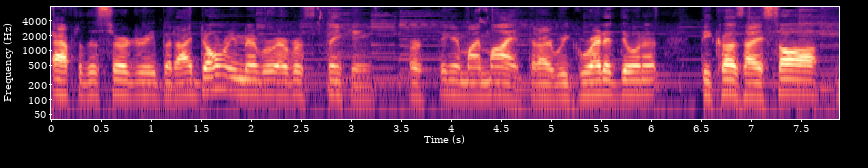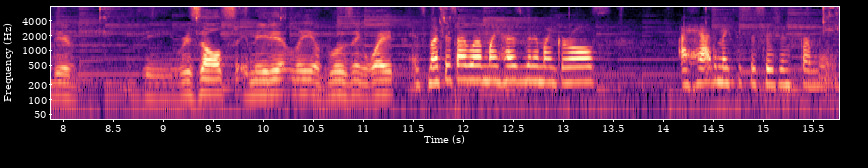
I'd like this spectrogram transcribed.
after this surgery, but I don't remember ever thinking or thinking in my mind that I regretted doing it because I saw the, the results immediately of losing weight. As much as I love my husband and my girls, I had to make this decision for me.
